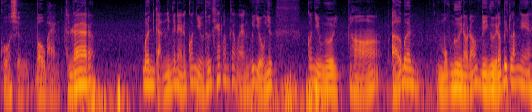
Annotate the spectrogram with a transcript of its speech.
của sự bầu bạn. Thành ra đó, bên cạnh những cái này nó có nhiều thứ khác lắm các bạn. Ví dụ như có nhiều người, họ ở bên một người nào đó vì người đó biết lắng nghe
